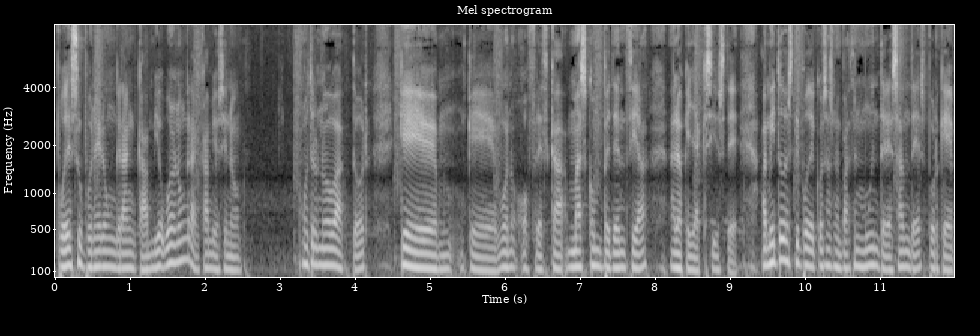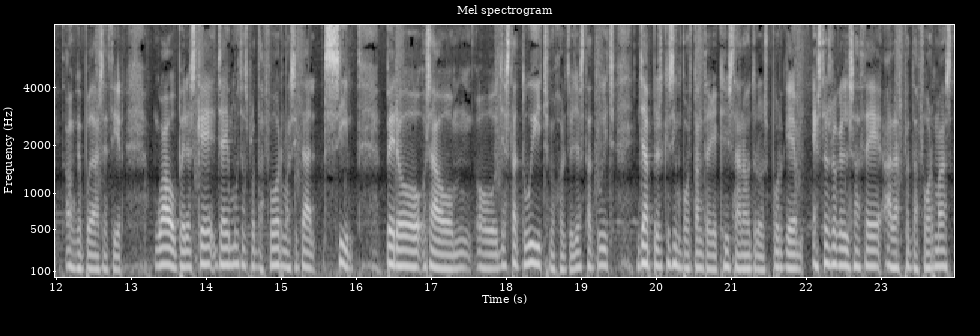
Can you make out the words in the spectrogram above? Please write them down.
puede suponer un gran cambio, bueno, no un gran cambio, sino otro nuevo actor que, bueno, ofrezca más competencia a lo que ya existe. A mí todo este tipo de cosas me parecen muy interesantes porque, aunque puedas decir, wow, pero es que ya hay muchas plataformas y tal, sí, pero, o sea, o, ya está Twitch, mejor dicho, ya está Twitch, ya, pero es que es importante que existan otros porque esto es lo que les hace a las plataformas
